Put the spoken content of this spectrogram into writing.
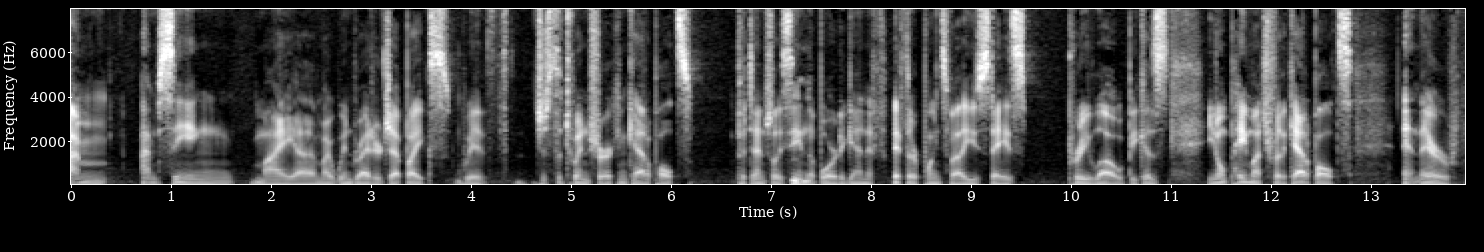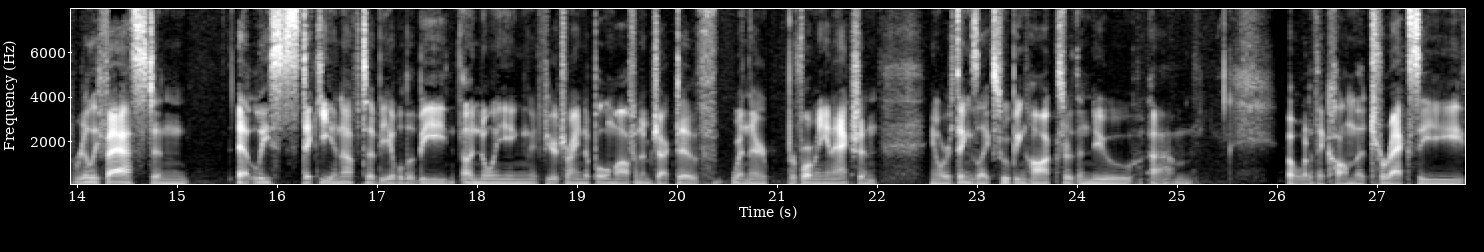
I'm I'm seeing my uh, my Wind Rider jet bikes with just the twin shuriken catapults potentially seeing mm-hmm. the board again if if their points value stays pretty low because you don't pay much for the catapults and they're really fast and at least sticky enough to be able to be annoying if you're trying to pull them off an objective when they're performing an action. You know, or things like swooping hawks or the new um, oh, what do they call them? The Pteraxii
